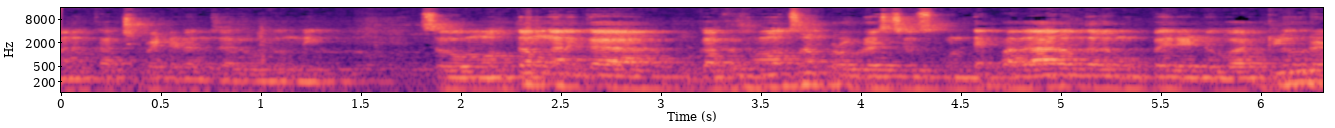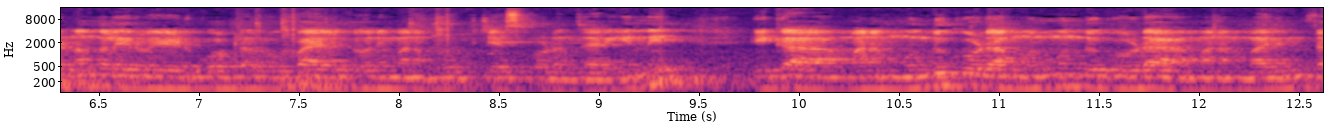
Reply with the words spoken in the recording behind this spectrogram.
మనం ఖర్చు పెట్టడం జరుగుతుంది. సో మొత్తం కనుక గత సంవత్సరం ప్రోగ్రెస్ చూసుకుంటే పదహారు వందల ముప్పై రెండు వర్క్లు రెండు వందల ఇరవై ఏడు కోట్ల రూపాయలతోని మనం పూర్తి చేసుకోవడం జరిగింది. ఇక మనం ముందు కూడా మున్ముందు కూడా మనం మరింత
